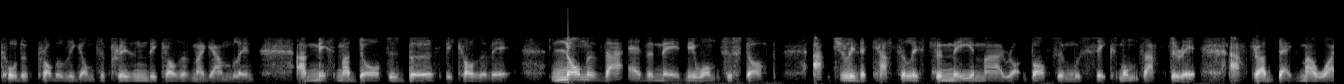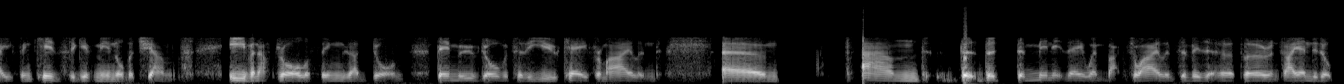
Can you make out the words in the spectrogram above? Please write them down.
could have probably gone to prison because of my gambling. I missed my daughter's birth because of it. None of that ever made me want to stop. Actually, the catalyst for me and my rock bottom was six months after it, after I'd begged my wife and kids to give me another chance. Even after all the things I'd done, they moved over to the UK from Ireland. Um, and the, the the minute they went back to Ireland to visit her parents, I ended up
